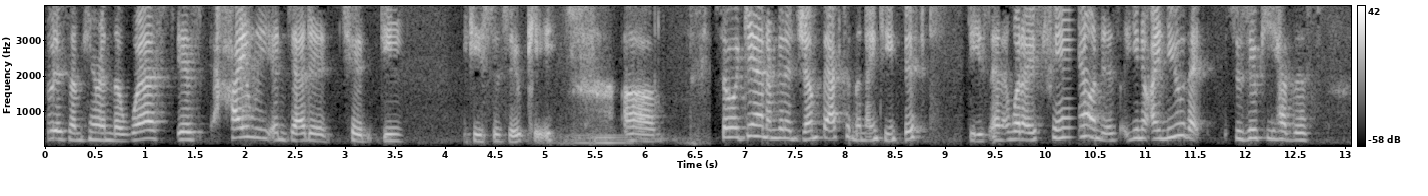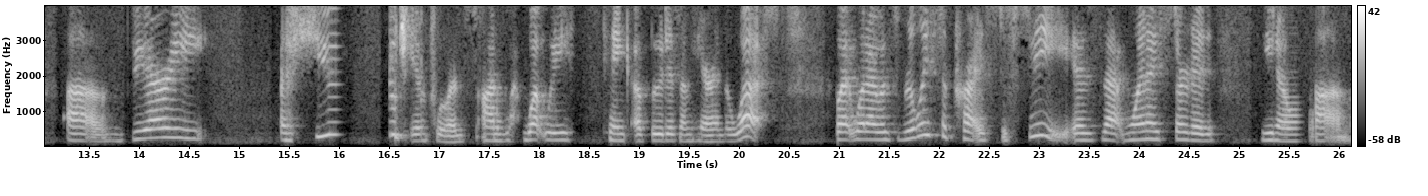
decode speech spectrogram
Buddhism here in the West is highly indebted to D.T. Suzuki. Um, so again, I'm going to jump back to the 1950s, and what I found is, you know, I knew that Suzuki had this uh, very a huge influence on what we think of Buddhism here in the West. But what I was really surprised to see is that when I started you know, um,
